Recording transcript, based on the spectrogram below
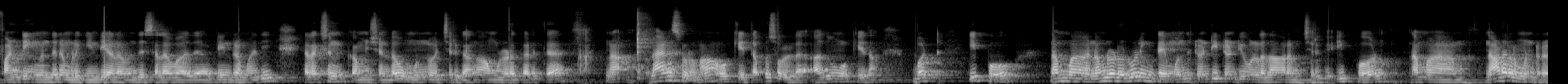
ஃபண்டிங் வந்து நம்மளுக்கு இந்தியாவில் வந்து செலவாகுது அப்படின்ற மாதிரி எலெக்ஷன் கமிஷனில் முன் வச்சுருக்காங்க அவங்களோட கருத்தை. நான் நான் என்ன சொல்கிறேன்னா ஓகே தப்பு சொல்லலை. அதுவும் ஓகே தான். பட் இப்போது நம்ம நம்மளோட ரூலிங் டைம் வந்து டுவெண்ட்டி டுவெண்ட்டி ஒனில் தான் ஆரம்பிச்சிருக்கு. இப்போ நம்ம நாடாளுமன்ற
